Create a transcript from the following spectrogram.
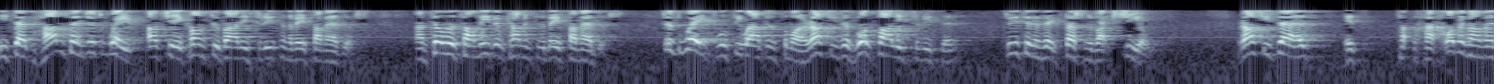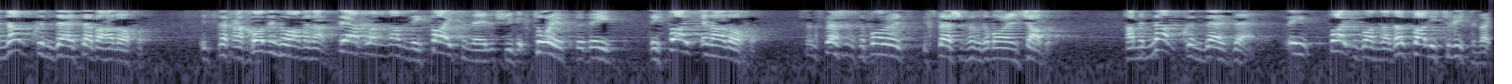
he said, Hamten, just wait to Bali Teres in the Beis HaMedrash. Until the Talmidim come into the Beis HaMedrash. Just wait, we'll see what happens tomorrow. Rashi says, what's Bali Teresin? Teresin is an expression of like shield. Rashi says, it's Chachomim HaMenatzchim Zeh Seba Halacha. It's the Chachomim who are menatzeach one another, they fight and they're literally victorious, but they, they fight in Halacha. It's an expression, it's a borrowed expression from the Gemara in Shabbos. HaMenatzchim Zeh Zeh. They fight with one another. That's Bali Teresin, like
